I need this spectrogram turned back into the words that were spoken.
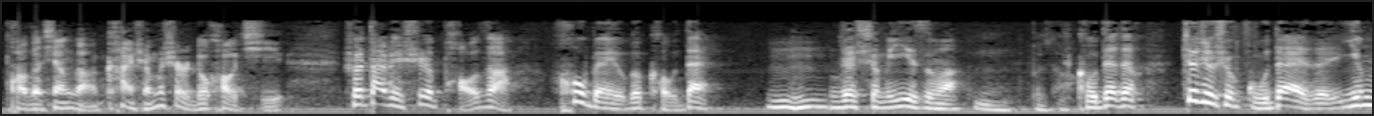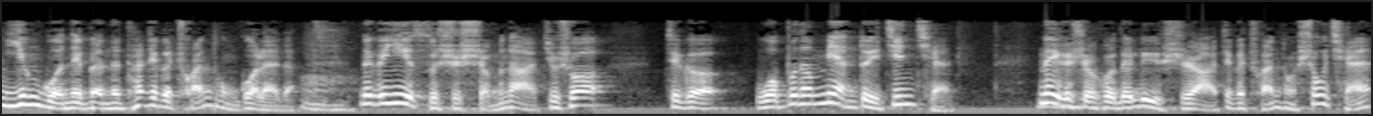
跑到香港看什么事儿都好奇，说大律师的袍子啊后边有个口袋，嗯你这什么意思吗？嗯，不知道。口袋的，这就是古代的英英国那边的，他这个传统过来的。嗯那个意思是什么呢？就说这个我不能面对金钱。那个时候的律师啊，这个传统收钱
